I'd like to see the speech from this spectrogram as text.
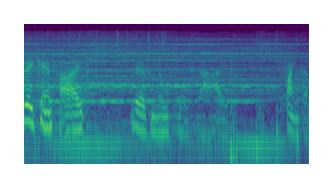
They can't hide. There's no place to hide. Find them.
